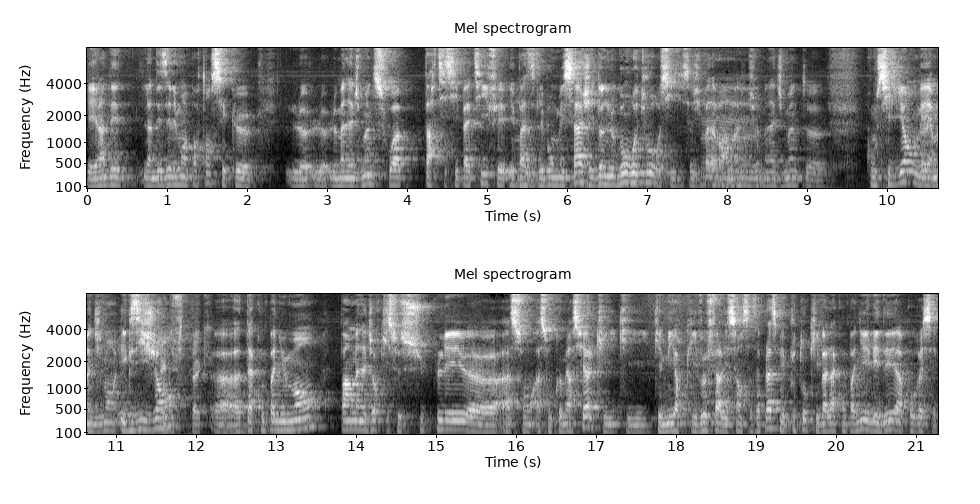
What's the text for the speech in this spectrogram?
Et l'un des l'un des éléments importants, c'est que le, le, le, management soit participatif et, et, passe les bons messages et donne le bon retour aussi. Il ne s'agit pas d'avoir un mmh. management euh, conciliant, mais ouais. un management exigeant, euh, d'accompagnement, pas un manager qui se supplée euh, à son à son commercial, qui, qui, qui est meilleur, qui veut faire les séances à sa place, mais plutôt qui va l'accompagner et l'aider à progresser.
